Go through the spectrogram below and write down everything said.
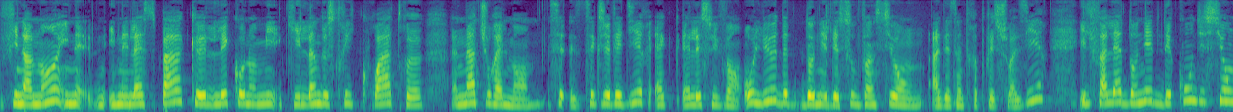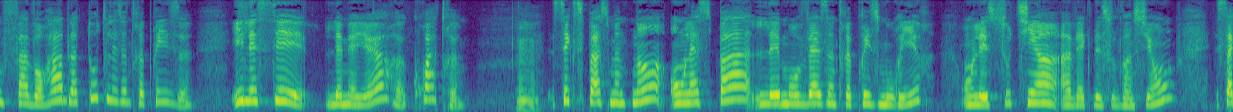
finalement, ils ne, laissent pas que l'économie, que l'industrie croître naturellement. Ce que je vais dire est, est le suivant. Au lieu de donner des subventions à des entreprises choisir, il fallait donner des conditions favorables à toutes les entreprises et laisser les meilleurs croître. Hmm. Ce qui se passe maintenant, on laisse pas les mauvaises entreprises mourir on les soutient avec des subventions, ça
